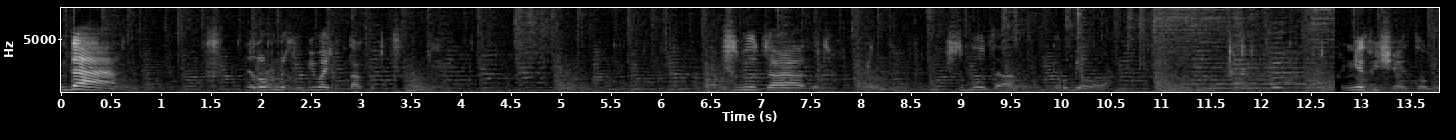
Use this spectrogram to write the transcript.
Да! Я должен их выбивать вот так вот. Сейчас будет этот. Сейчас будет а, Рубелова. Не отвечает, главное.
